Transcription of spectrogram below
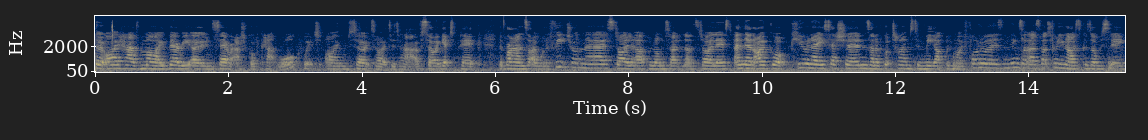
So I have my very own Sarah Ashcroft catwalk, which I'm so excited to have. So I get to pick the brands that I want to feature on there, style it up alongside another stylist, and then I've got Q and A sessions, and I've got times to meet up with my followers and things like that. So that's really nice because obviously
